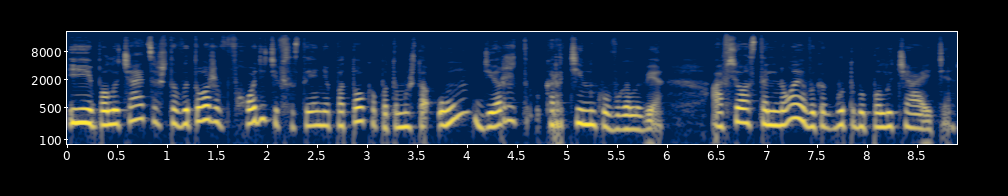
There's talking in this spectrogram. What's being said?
И получается, что вы тоже входите в состояние потока, потому что ум держит картинку в голове, а все остальное вы как будто бы получаете.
